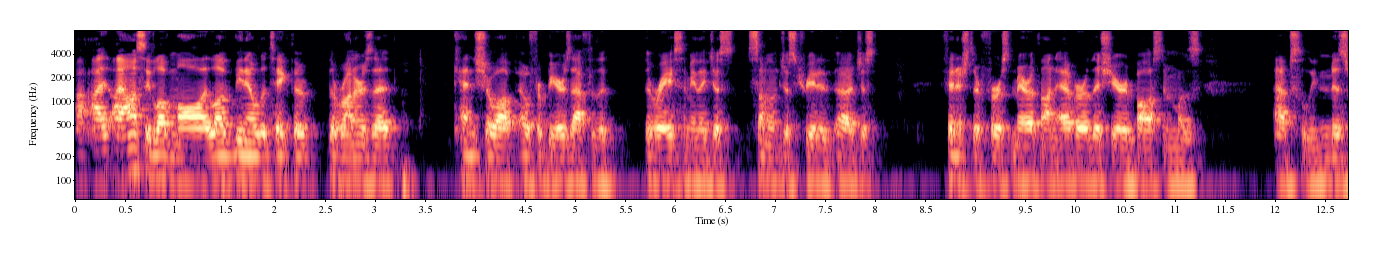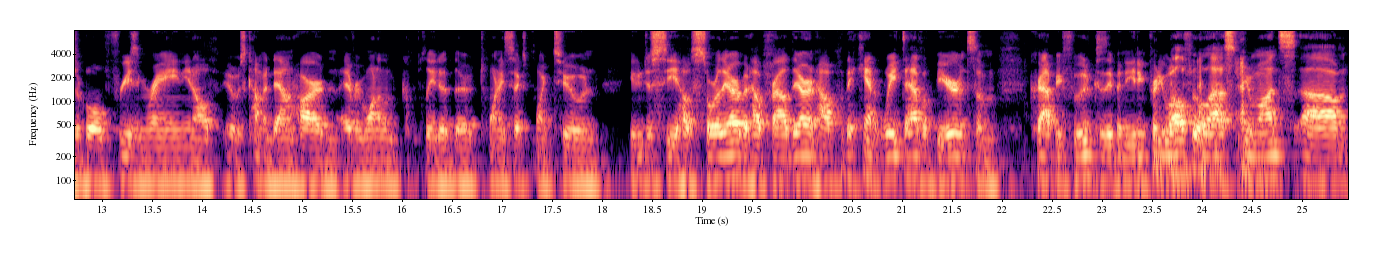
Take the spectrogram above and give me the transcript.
I, I honestly love them all. I love being able to take the, the runners that can show up out for beers after the, the race. I mean, they just some of them just created uh, just finished their first marathon ever this year in Boston was absolutely miserable, freezing rain. You know, it was coming down hard, and every one of them completed their 26.2. And you can just see how sore they are, but how proud they are, and how they can't wait to have a beer and some crappy food because they've been eating pretty well for the last few months. Um,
